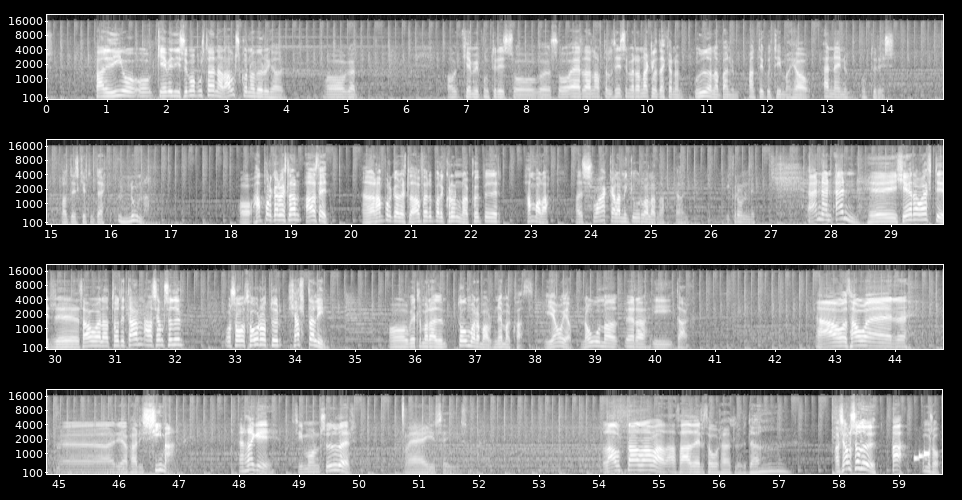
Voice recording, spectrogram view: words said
farið í og, og gefið í sumabústaðin það er alls konar vörur hjá þeim. Og og kemi.is og uh, svo er það náttúrulega þið sem er á nagladekjanum Guðanabænum panta ykkur tíma hjá n1.is látið skiptum dekk núna. Og hambúrgarveislan aðsteinn en það er hambúrgarveisla þá ferður bara í krónuna kaupið þér hammara. Það er svakalega mikið úrvalanda já, í krónunni. En en en e, hér á eftir e, þá er það Tóti Dan að sjálfsögðum og svo Þóróttur Hjaltalín og við ætlum að ræðum dómaramál nema hvað. Já já, nógum að vera í dag. Já og þá er uh, er ég að fara í síman. Er það ekki? Símón Suðver nei, ég segi svona. Láta það að, að það er Þórhallur Dan. Að sjálfsögðu, ha, koma svo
